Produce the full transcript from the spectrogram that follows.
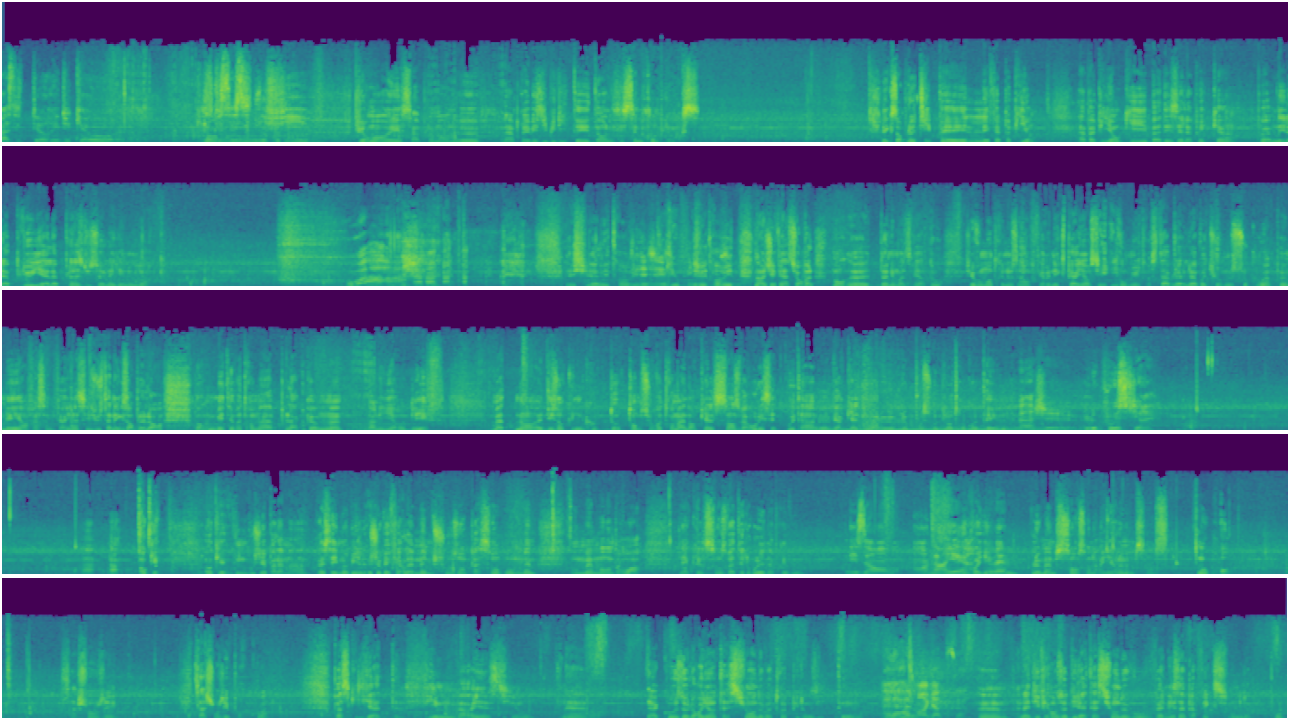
pas cette théorie du chaos. Qu'est-ce que ça non, signifie Purement et simplement de l'imprévisibilité dans les systèmes complexes. L'exemple type est l'effet papillon. Un papillon qui bat des ailes à Pékin peut amener la pluie à la place du soleil à New York. Waouh Je suis allé trop vite. Je vais trop vite. Non, j'ai fait un survol. Bon, euh, donnez-moi ce verre d'eau. Je vais vous montrer. Nous allons faire une expérience. Il vaut mieux être stable. La voiture me secoue un peu, mais enfin, ça ne fait rien. C'est juste un exemple. Alors, bon, mettez votre main à plat comme dans les hiéroglyphes. Maintenant, euh, disons qu'une goutte d'eau tombe sur votre main. Dans quel sens va rouler cette goutte hein Vers quel doigt le, le pouce ou de l'autre côté? Ben, je... Le pouce, je dirais. ah, ah, ok. Ok, vous ne bougez pas la main. hein. Restez immobile. Je vais faire la même chose en passant au même, au même endroit. Dans quel sens va-t-elle rouler d'après vous? Disons, en arrière, Vous voyez le même. Le même sens en arrière, le même sens Oh, oh Ça a changé. Ça a changé pourquoi? Parce qu'il y a d'infimes variations. euh, à cause de l'orientation de votre pilosité, Alan, regarde ça. euh, la différence de dilatation de vos veines, les imperfections de la peau.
